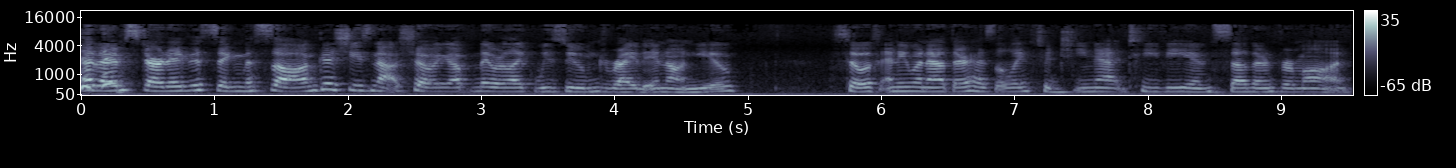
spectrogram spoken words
and I'm starting to sing the song because she's not showing up, and they were like, "We zoomed right in on you." So if anyone out there has a link to GNAT TV in Southern Vermont,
